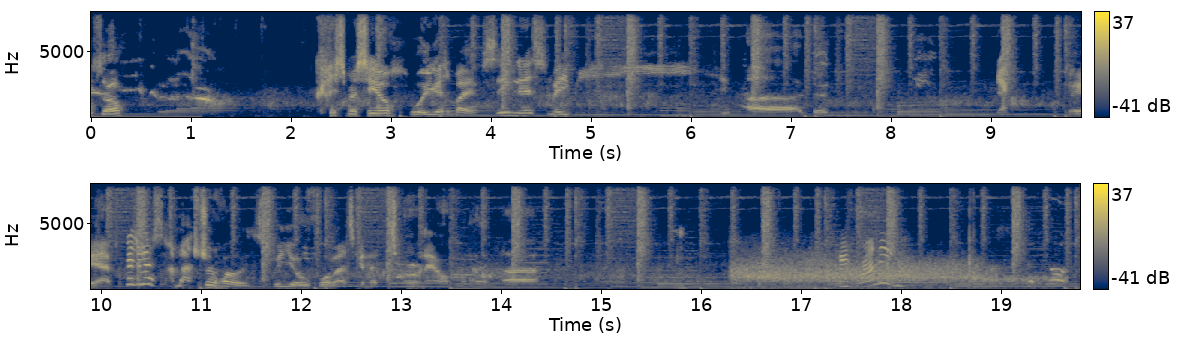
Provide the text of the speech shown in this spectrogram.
also, Christmas Hill, Well, you guys might have seen this, maybe, uh, the next, maybe after Christmas? I'm not sure how this video format's gonna turn out, but, uh, He's running.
